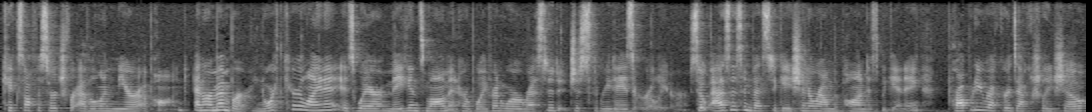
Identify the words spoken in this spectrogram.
kicks off a search for Evelyn near a pond. And remember, North Carolina is where Megan's mom and her boyfriend were arrested just 3 days earlier. So as this investigation around the pond is beginning, property records actually show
